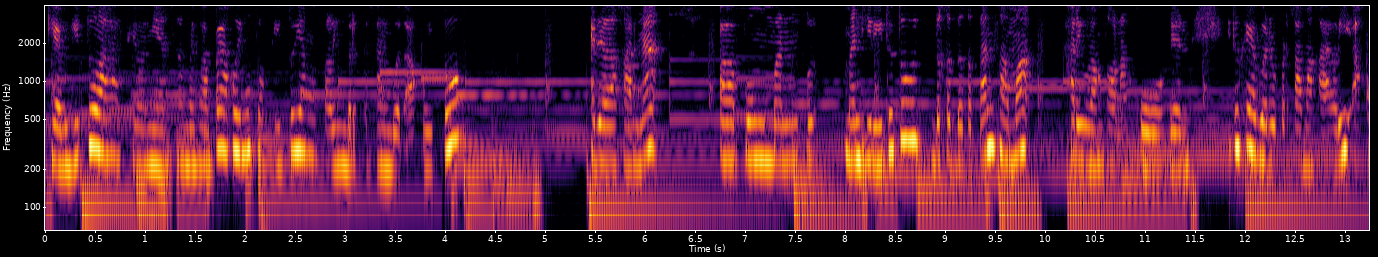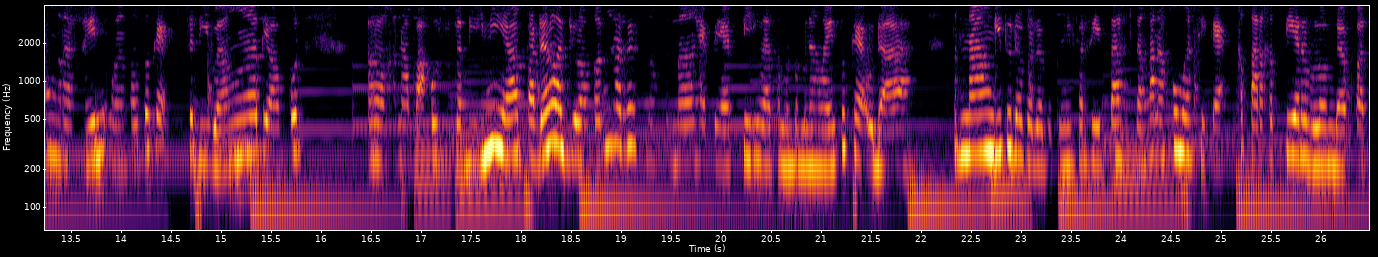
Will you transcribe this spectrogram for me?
kayak begitulah hasilnya. Sampai-sampai aku ingat waktu itu yang paling berkesan buat aku itu adalah karena uh, pengumuman mandiri itu tuh deket-deketan sama hari ulang tahun aku. Dan itu kayak baru pertama kali aku ngerasain ulang tahun tuh kayak sedih banget ya ampun uh, kenapa aku sedih ini ya? Padahal lagi ulang tahun kan harusnya senang-senang happy-happy ngeliat teman-teman yang lain tuh kayak udah tenang gitu udah pada dapat universitas. Sedangkan aku masih kayak ketar-ketir belum dapat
